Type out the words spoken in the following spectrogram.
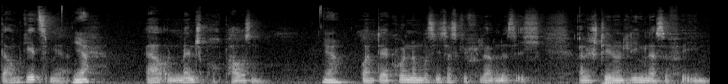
Darum geht es mir. Ja. ja. Und ein Mensch braucht Pausen. Ja. Und der Kunde muss nicht das Gefühl haben, dass ich alles stehen und liegen lasse für ihn.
